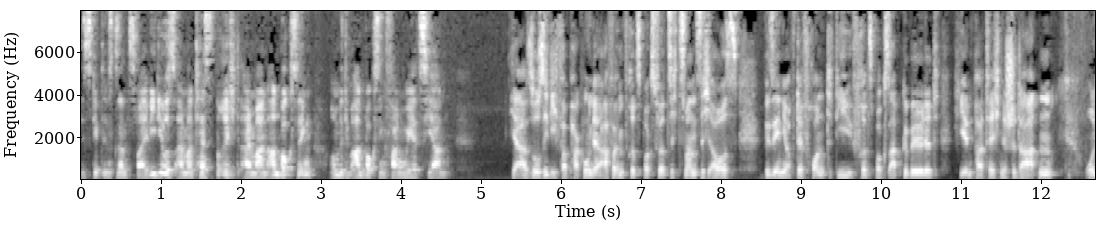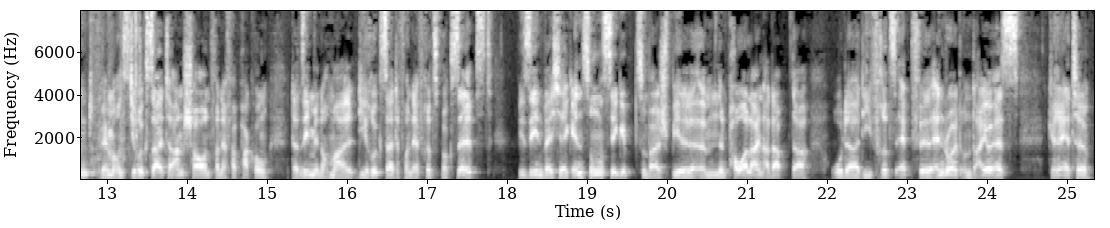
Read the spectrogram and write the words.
es gibt insgesamt zwei Videos, einmal ein Testbericht, einmal ein Unboxing und mit dem Unboxing fangen wir jetzt hier an. Ja, so sieht die Verpackung der AVM Fritzbox 4020 aus. Wir sehen hier auf der Front die Fritzbox abgebildet, hier ein paar technische Daten und wenn wir uns die Rückseite anschauen von der Verpackung, dann sehen wir nochmal die Rückseite von der Fritzbox selbst. Wir sehen, welche Ergänzungen es hier gibt, zum Beispiel ähm, einen Powerline-Adapter oder die Fritz-App für Android und iOS-Geräte,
